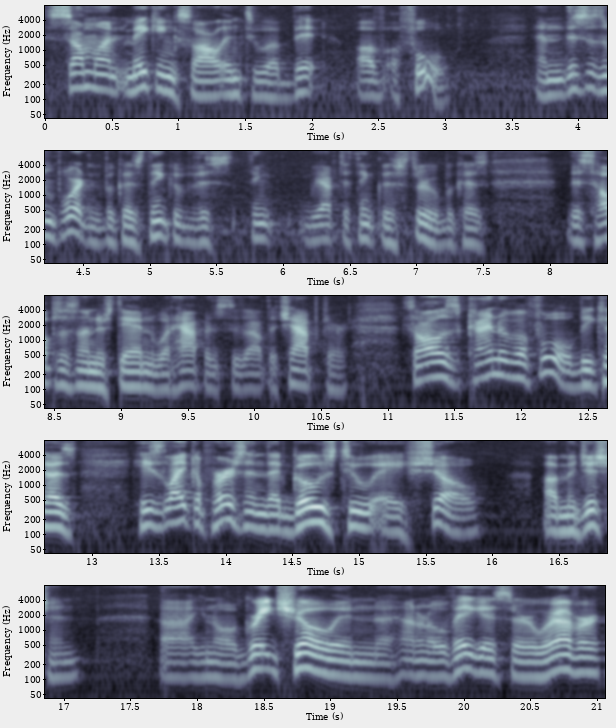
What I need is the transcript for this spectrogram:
someone making Saul into a bit of a fool. And this is important because think of this, think we have to think this through because this helps us understand what happens throughout the chapter. Saul is kind of a fool because he's like a person that goes to a show, a magician, uh, you know, a great show in, uh, I don't know, Vegas or wherever,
